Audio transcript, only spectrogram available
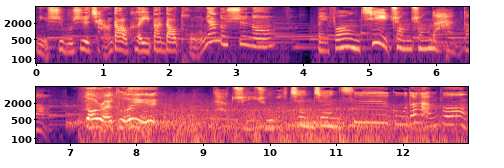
你是不是强到可以办到同样的事呢？北风气冲冲地喊道：“当然可以。”他吹出一阵阵刺骨的寒风，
